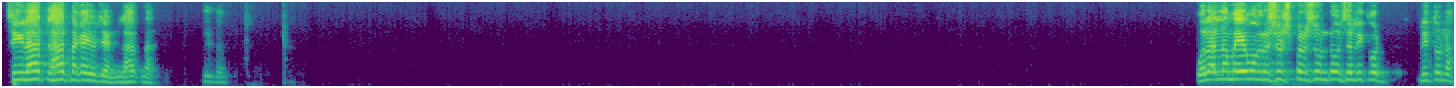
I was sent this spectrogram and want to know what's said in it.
Sige, lahat-lahat na kayo dyan. Lahat na. Dito. Wala na mayawang resource person doon sa likod. Dito na.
